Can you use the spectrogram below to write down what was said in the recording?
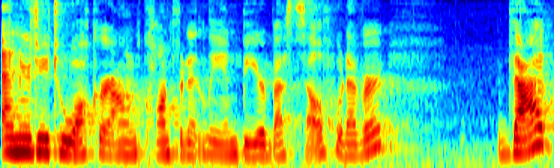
energy to walk around confidently and be your best self, whatever, that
